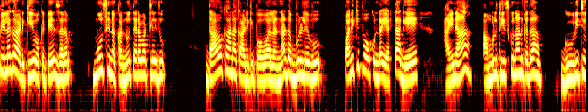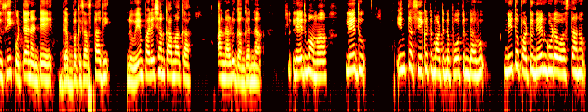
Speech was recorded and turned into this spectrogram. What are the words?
పిల్లగాడికి ఒకటే జరం. మూసిన కన్ను తెరవట్లేదు. దావకాన కాడికి పోవాలన్నా డబ్బులు లేవు. పనికి పోకుండా ఎట్టాగే? అయినా అంబులు తీసుకున్నాను కదా. గూరి చూసి కొట్టానంటే దెబ్బకి సస్తాది. నువ్వేం పరేషాన్ కామాక? అన్నాడు గంగన్న. లేదు మామ లేదు. ఇంత సీకటి మాటున పోతుండావు. నీతో పాటు నేను కూడా వస్తాను.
